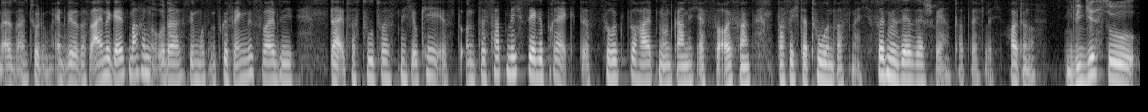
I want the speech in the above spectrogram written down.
Also, Entschuldigung, entweder das eine Geld machen oder sie muss ins Gefängnis, weil sie da etwas tut, was nicht okay ist. Und das hat mich sehr geprägt, es zurückzuhalten und gar nicht erst zu äußern, was ich da tue und was nicht. Es fällt mir sehr, sehr schwer, tatsächlich, heute noch. Wie gehst du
